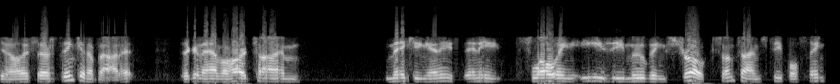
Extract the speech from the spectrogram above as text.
you know if they're thinking about it they're going to have a hard time making any any flowing easy moving stroke sometimes people think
